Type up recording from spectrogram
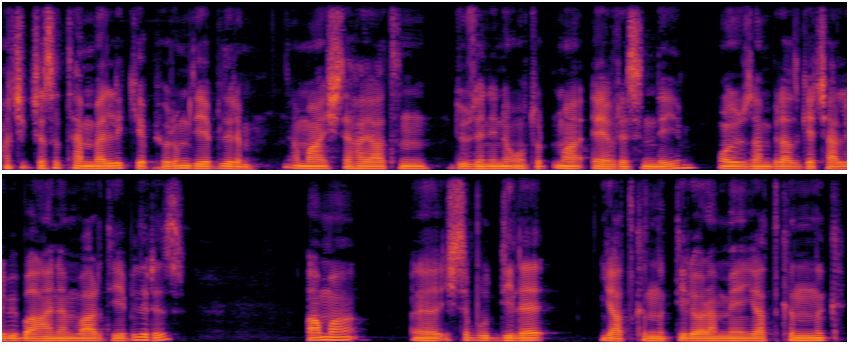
açıkçası tembellik yapıyorum diyebilirim. Ama işte hayatın düzenini oturtma evresindeyim. O yüzden biraz geçerli bir bahanem var diyebiliriz. Ama e, işte bu dile yatkınlık, dil öğrenmeye yatkınlık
